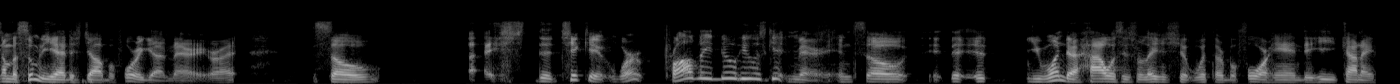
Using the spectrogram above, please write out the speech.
I'm assuming he had this job before he got married, right? So uh, the chick at work probably knew he was getting married, and so it, it, you wonder how was his relationship with her beforehand? Did he kind of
